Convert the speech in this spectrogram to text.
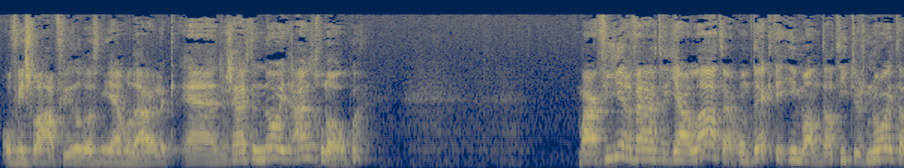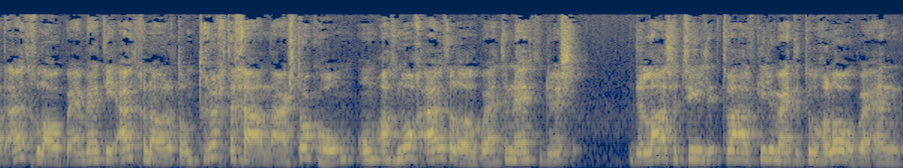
Of in slaap viel, dat is niet helemaal duidelijk. Eh, dus hij heeft er nooit uitgelopen. Maar 54 jaar later ontdekte iemand dat hij dus nooit had uitgelopen. En werd hij uitgenodigd om terug te gaan naar Stockholm. Om alsnog uit te lopen. En toen heeft hij dus de laatste 12 kilometer toen gelopen. En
